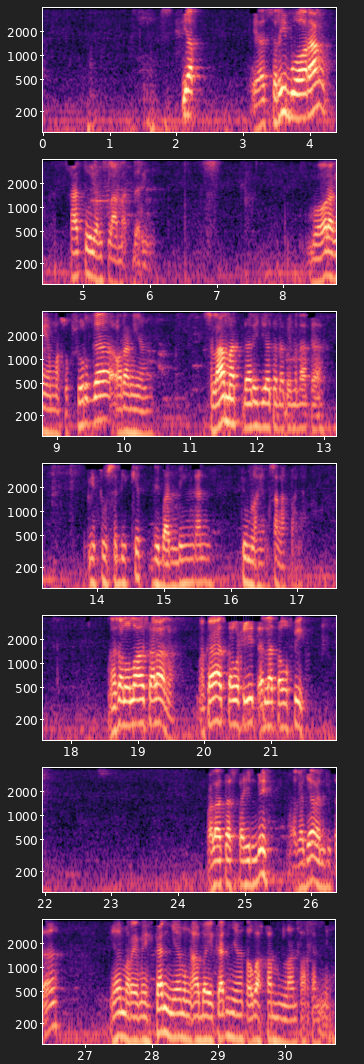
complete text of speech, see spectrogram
Setiap ya seribu orang satu yang selamat darinya. Orang yang masuk surga, orang yang selamat dari jatuh api neraka itu sedikit dibandingkan jumlah yang sangat banyak. Nasallallahu salamah. Maka tauhid adalah taufik. Fala tastahin bih, maka jangan kita ya meremehkannya, mengabaikannya atau bahkan menelantarkannya.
